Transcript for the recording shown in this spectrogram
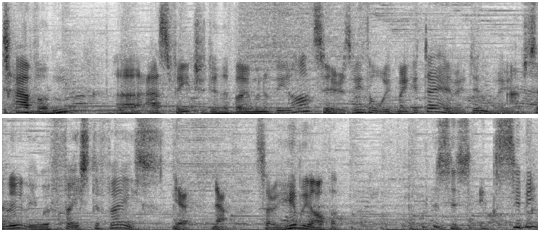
Tavern, uh, as featured in the Bowman of the Yard series. We thought we'd make a day of it, didn't we? Absolutely, we're face to face. Yeah. Now, so here we are for. What is this? Exhibit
